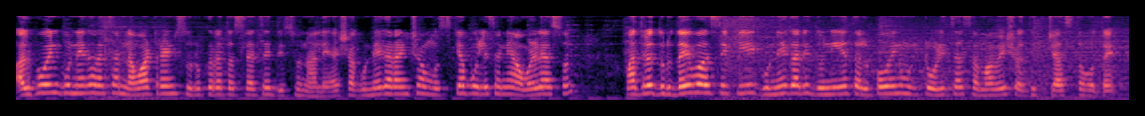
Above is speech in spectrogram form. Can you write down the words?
अल्पवयीन गुन्हेगाराचा नवा ट्रेंड सुरू करत असल्याचे दिसून आले. अशा गुन्हेगारांच्या मुसक्या पोलिसांनी आवळल्या असून मात्र दुर्दैव असे की गुन्हेगारी दुनियेत अल्पवयीन टोळीचा समावेश अधिक जास्त होत आहे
